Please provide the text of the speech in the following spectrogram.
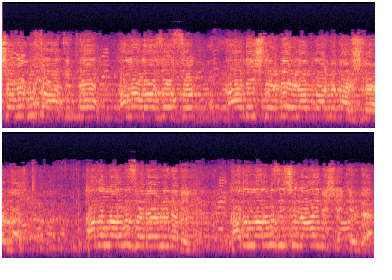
Akşamın bu saatinde Allah razı olsun kardeşlerini, evlatlarını karşılıyorlar. Kadınlarımız önemli dedik. Kadınlarımız için aynı şekilde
